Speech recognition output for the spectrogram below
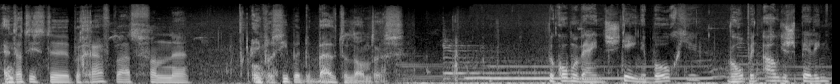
En dat is de begraafplaats van uh, in principe de buitenlanders. We komen bij een stenen boogje waarop in oude spelling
